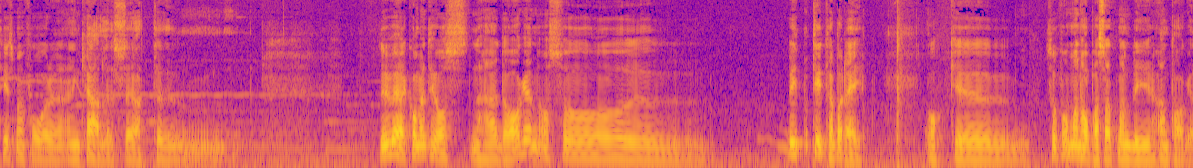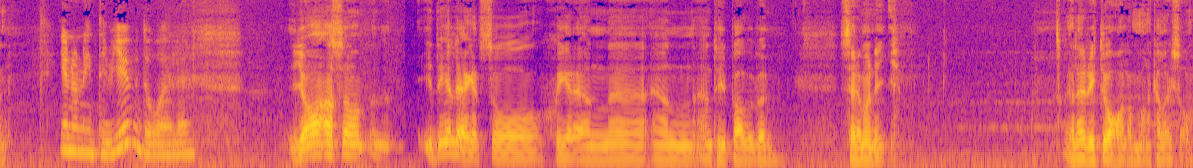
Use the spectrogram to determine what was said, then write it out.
tills man får en kallelse att du är välkommen till oss den här dagen och så vi tittar på dig. Och så får man hoppas att man blir antagen. Är det någon intervju då eller? Ja, alltså i det läget så sker en, en, en typ av ceremoni. Eller ritual om man kallar det så.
